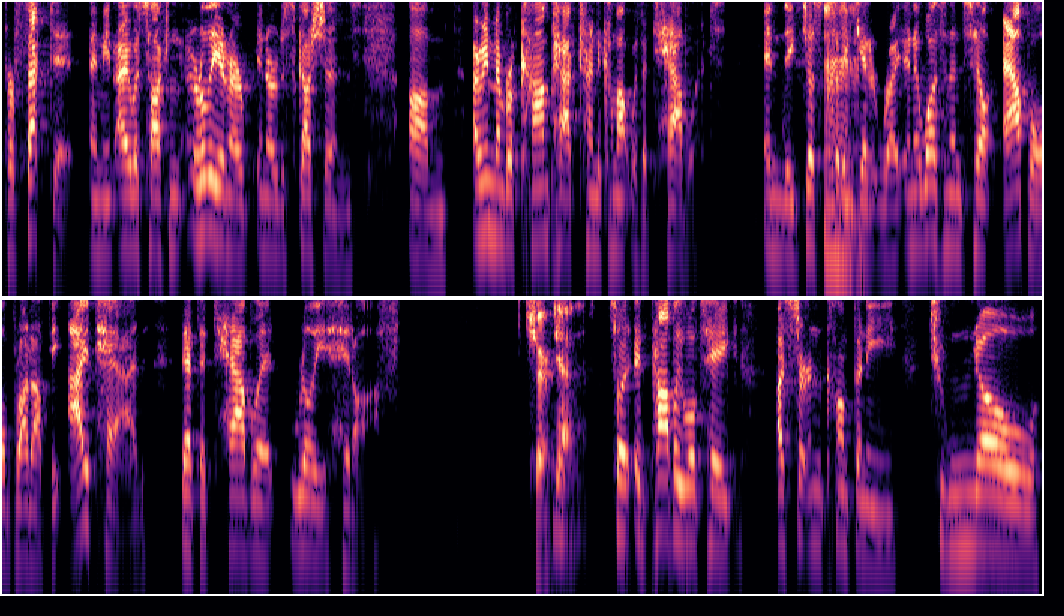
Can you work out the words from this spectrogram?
perfect it. I mean, I was talking earlier in our in our discussions. Um, I remember Compaq trying to come out with a tablet, and they just couldn't Mhm. get it right. And it wasn't until Apple brought out the iPad that the tablet really hit off. Sure. yeah. So it probably will take a certain company to know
